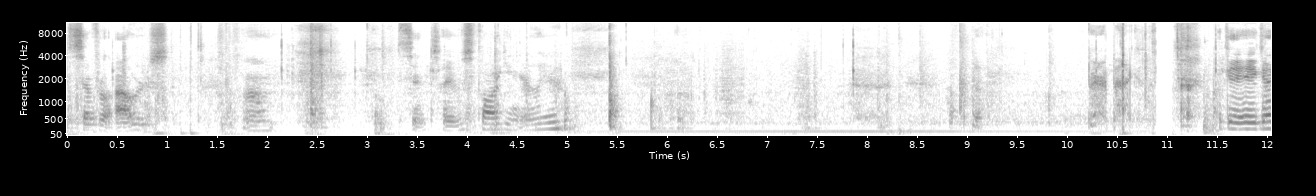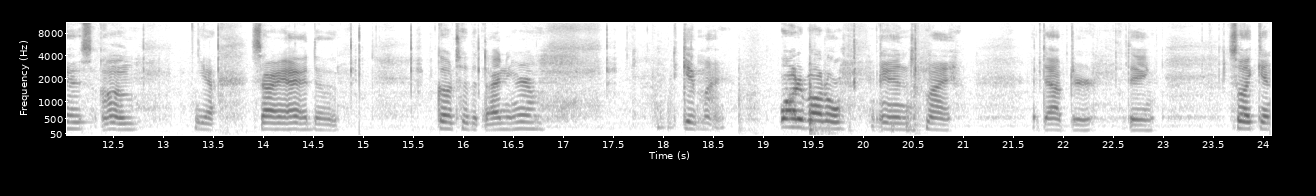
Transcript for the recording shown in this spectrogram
several hours, um, since I was vlogging earlier. Okay, hey guys, um, yeah, sorry I had to go to the dining room to get my water bottle and my adapter thing so I can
